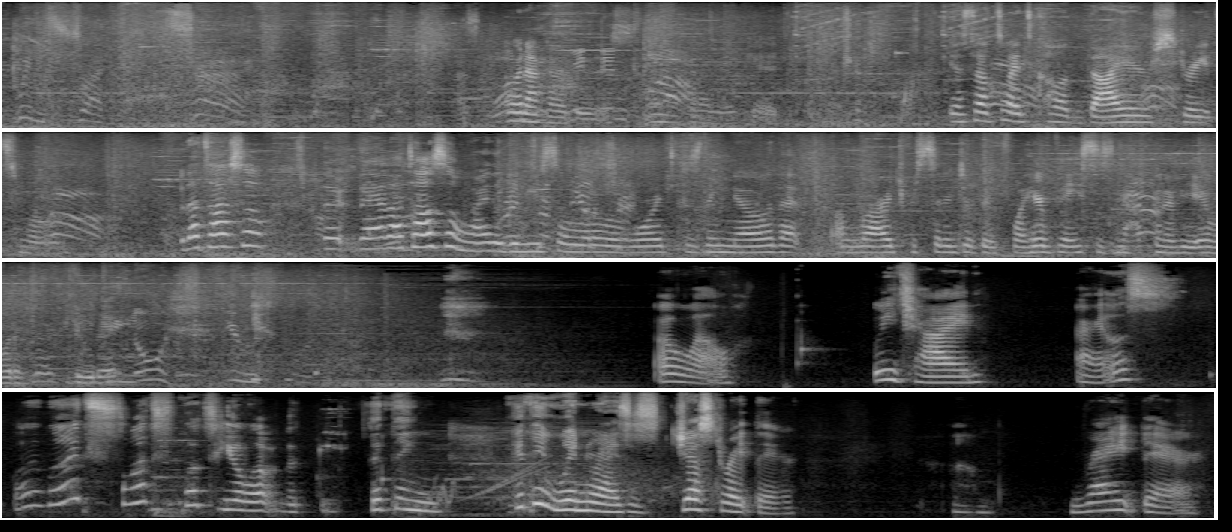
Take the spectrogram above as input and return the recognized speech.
Wind strike. We're not gonna do this. We're not gonna make it. Yes, that's why it's called Dire Straits mode. But that's also that's also why they give you so little rewards because they know that a large percentage of their player base is not going to be able to beat it. Oh well, we tried. All right, let's let- let's let's let's heal up. The good thing, good thing Windrise is just right there. Um, right there.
